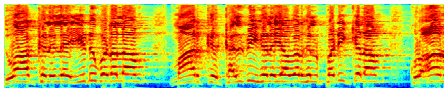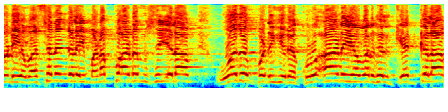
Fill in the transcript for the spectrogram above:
துவாக்களிலே ஈடுபடலாம். மார்க்க கல்விகளை அவர்கள் படிக்கலாம். குர்ஆனுடைய வசனங்களை மனப்பாடம் செய்யலாம். ஓதப்படுகிற குர்ஆனை அவர்கள் கேட்கலாம்.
